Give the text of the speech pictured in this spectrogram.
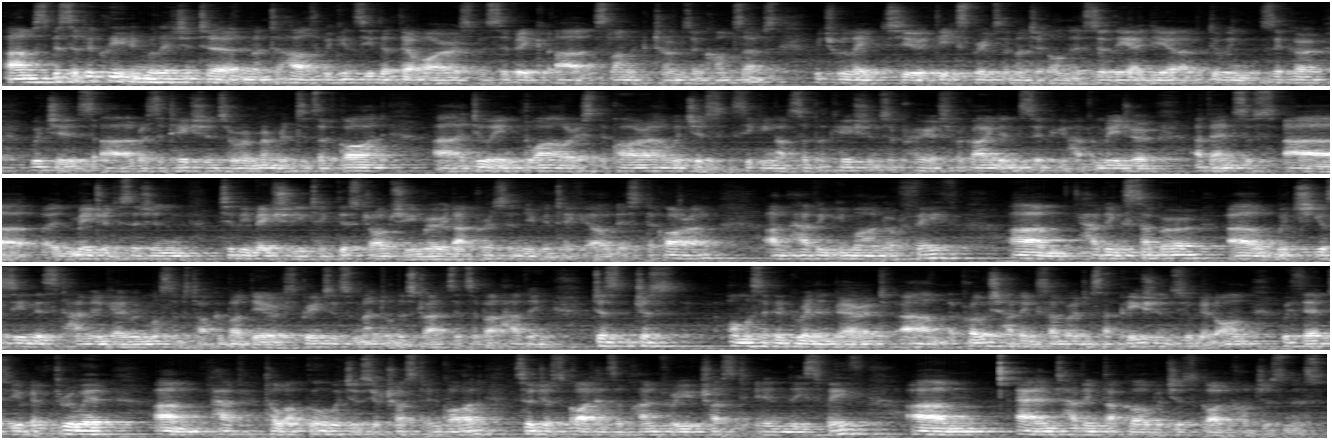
Um, specifically in relation to mental health, we can see that there are specific uh, Islamic terms and concepts which relate to the experience of mental illness. So the idea of doing zikr, which is uh, recitations or remembrances of God, uh, doing dua or istikhara, which is seeking out supplications or prayers for guidance. If you have a major event, uh, a major decision to be made, should you take this job, should you marry that person, you can take out istikhara. Um, having iman or faith, um, having sabr, uh, which you'll see this time and again when Muslims talk about their experiences of mental distress, it's about having just just almost like a grin and bear it um, approach, having sabr, just have patience, you'll get on with it, you'll get through it. Um, have tawakkul, which is your trust in God, so just God has a plan for you, trust in this faith. Um, and having taqwa, which is God consciousness.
